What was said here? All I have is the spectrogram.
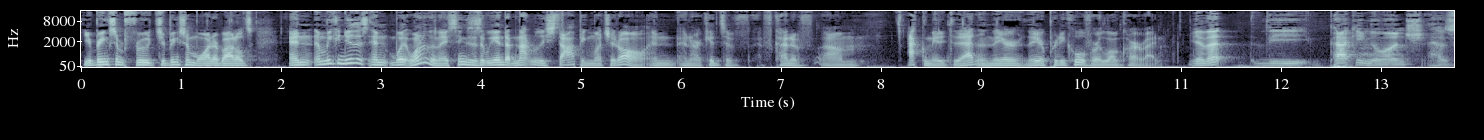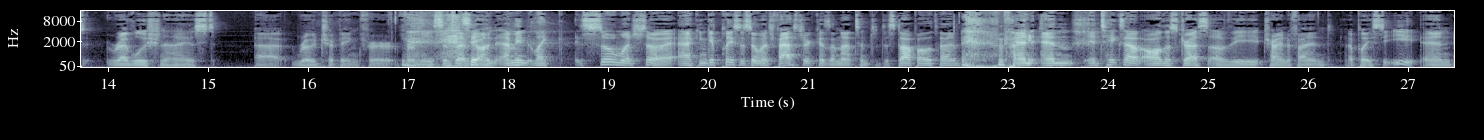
you bring some fruits, you bring some water bottles, and, and we can do this. And what, one of the nice things is that we end up not really stopping much at all. And, and our kids have, have kind of um, acclimated to that, and they are they are pretty cool for a long car ride. Yeah, that the packing a lunch has revolutionized uh, road tripping for, for me since I've gone. I mean, like so much so I, I can get places so much faster because I'm not tempted to stop all the time, and and it takes out all the stress of the trying to find a place to eat and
